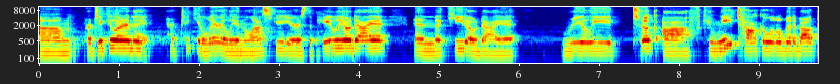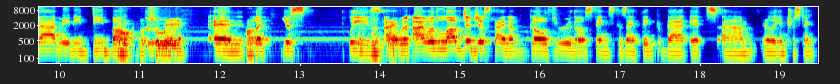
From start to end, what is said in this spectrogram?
um, particularly particularly in the last few years, the paleo diet and the keto diet really took off. Can we talk a little bit about that? Maybe debunk oh, absolutely. and uh, like just please, I would I would love to just kind of go through those things because I think that it's um, really interesting.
